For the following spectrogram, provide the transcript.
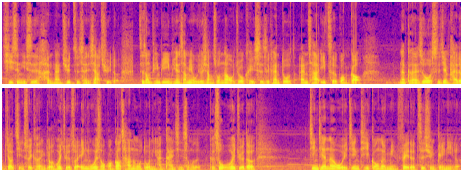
其实你是很难去支撑下去的。这种评比影片上面，我就想说，那我就可以试试看多安插一则广告。那可能是我时间排的比较紧，所以可能有人会觉得说，诶，你为什么广告差那么多？你很贪心什么的。可是我会觉得，今天呢，我已经提供了免费的资讯给你了。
